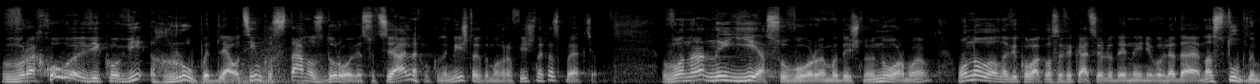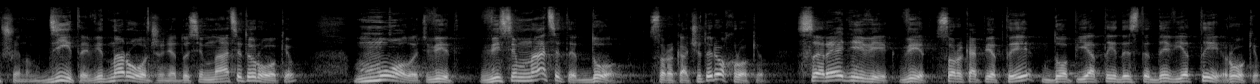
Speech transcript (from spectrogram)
враховує вікові групи для оцінки стану здоров'я соціальних, економічних, демографічних аспектів. Вона не є суворою медичною нормою. Оновлена вікова класифікація людей нині виглядає наступним чином: діти від народження до 17 років, молодь від 18 до 44 років, середній вік від 45 до 59 років.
